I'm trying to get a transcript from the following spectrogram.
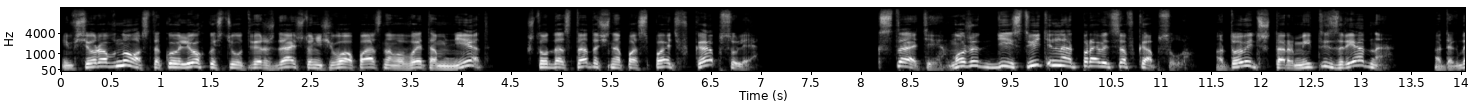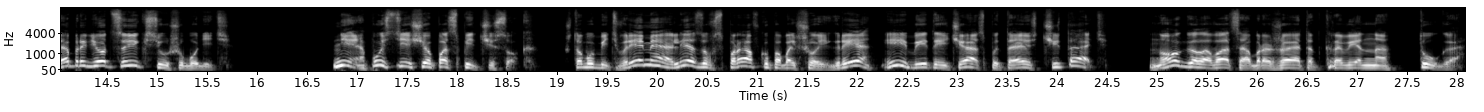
и все равно с такой легкостью утверждать, что ничего опасного в этом нет, что достаточно поспать в капсуле. Кстати, может действительно отправиться в капсулу, а то ведь штормит изрядно, а тогда придется и Ксюшу будить. Не, пусть еще поспит часок. Чтобы убить время, лезу в справку по большой игре и битый час пытаюсь читать. Но голова соображает откровенно туго.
